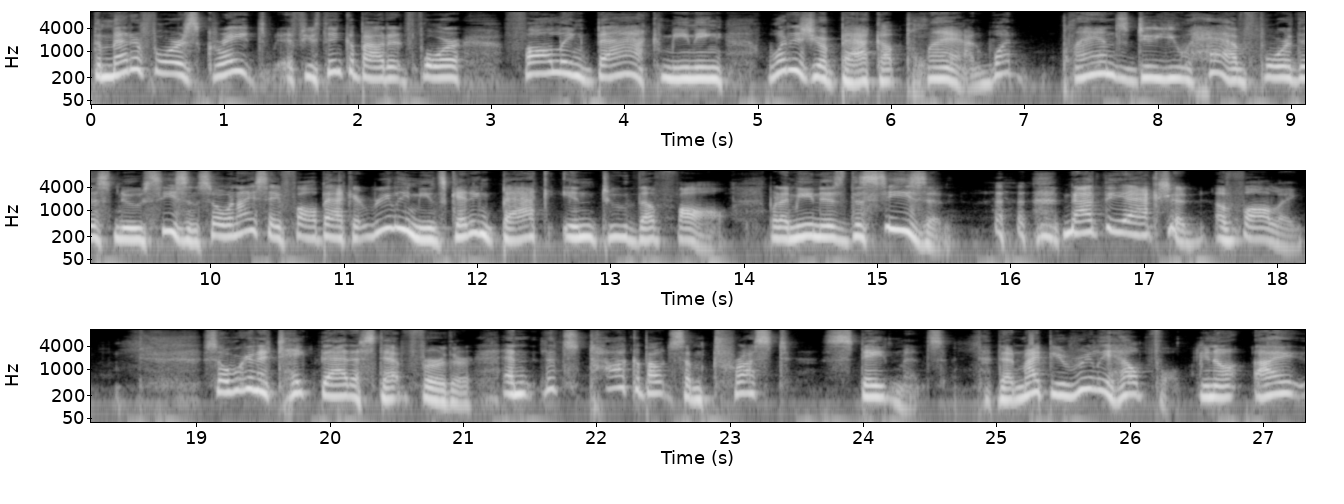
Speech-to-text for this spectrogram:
the metaphor is great if you think about it for falling back, meaning what is your backup plan? What plans do you have for this new season? So when I say fall back, it really means getting back into the fall. What I mean is the season, not the action of falling. So we're going to take that a step further and let's talk about some trust statements that might be really helpful. You know, I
